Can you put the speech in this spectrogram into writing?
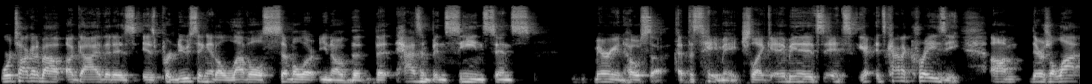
we're talking about a guy that is is producing at a level similar, you know, that that hasn't been seen since Marian Hossa at the same age. Like, I mean, it's it's it's kind of crazy. Um, there's a lot,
